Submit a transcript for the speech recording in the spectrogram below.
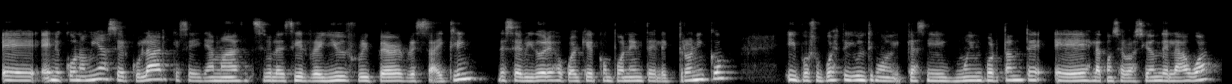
eh, en economía circular, que se llama, se suele decir reuse, repair, recycling, de servidores o cualquier componente electrónico. Y por supuesto, y último, y casi muy importante, es la conservación del agua,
